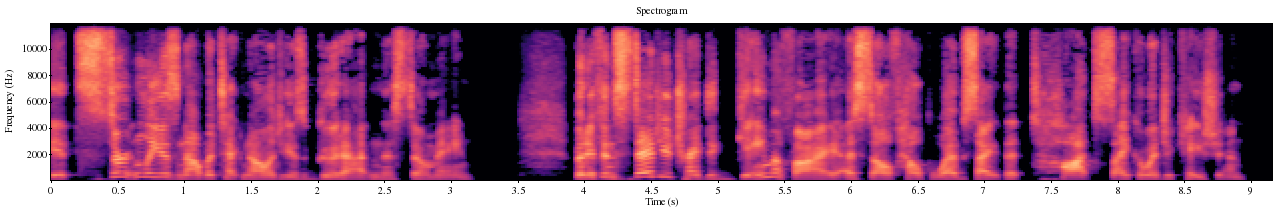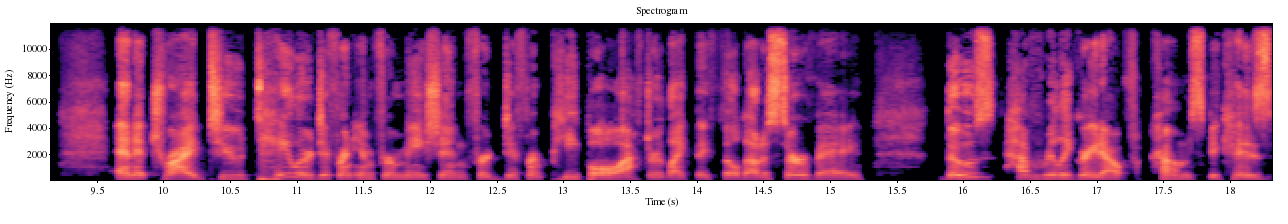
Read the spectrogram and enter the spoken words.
it certainly is not what technology is good at in this domain. But if instead you tried to gamify a self-help website that taught psychoeducation and it tried to tailor different information for different people after like they filled out a survey, those have really great outcomes because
